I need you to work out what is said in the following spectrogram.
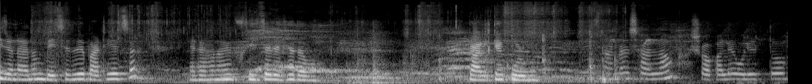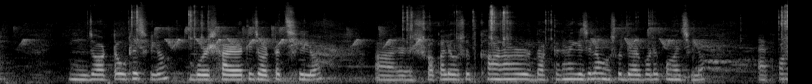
এই জন্য একদম বেছে ধুয়ে পাঠিয়েছে। এটা এখন আমি ফ্রিজে রেখে দেবো। কালকে করব। ঠান্ডা সারলাম। সকালে অলির তো জ্বরটা উঠেছিল। বলে সারা রাতি জ্বরটা ছিল। আর সকালে ওষুধ খাওয়ানোর ডাক্তারখানে গেছিলাম, ওষুধ দেওয়ার পরে কমেছিল। এখন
